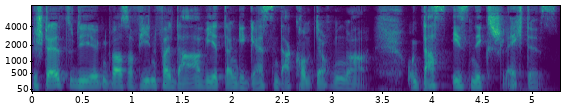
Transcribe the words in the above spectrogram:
bestellst du dir irgendwas, auf jeden Fall da wird dann gegessen, da kommt der Hunger. Und das ist nichts Schlechtes.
